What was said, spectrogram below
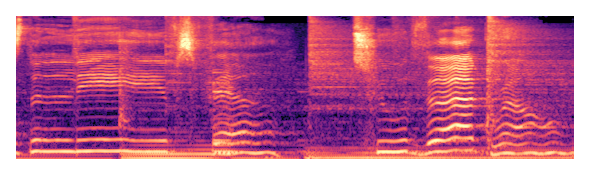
As the leaves fell to the ground.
